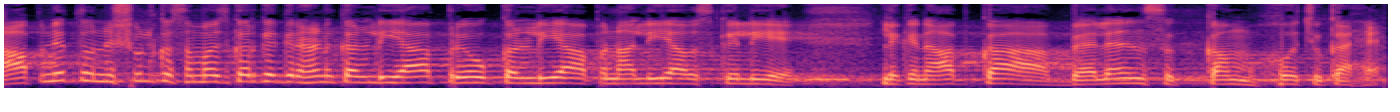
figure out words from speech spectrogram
आपने तो निशुल्क समझ करके ग्रहण कर लिया, प्रयोग कर लिया, अपना लिया उसके लिए, लेकिन आपका बैलेंस कम हो चुका है।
